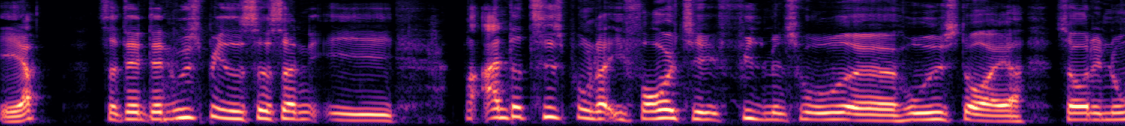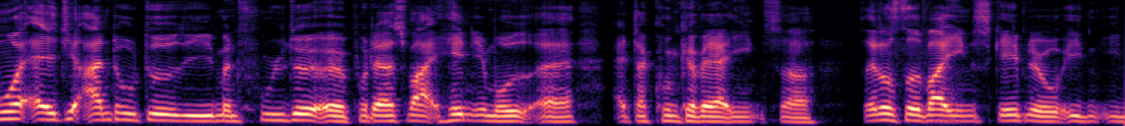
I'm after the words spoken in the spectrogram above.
Ja, Så den, den udspillede sig sådan i, på andre tidspunkter i forhold til filmens hoved, øh, hovedhistorier, så var det nogle af alle de andre udødelige, man fulgte øh, på deres vej hen imod, øh, at der kun kan være en. Så, så et eller andet sted var en skæbne jo i, i,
